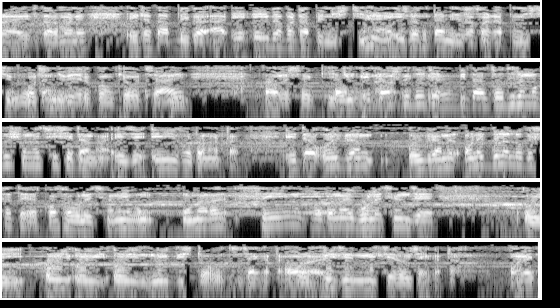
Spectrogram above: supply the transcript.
রাইট তার মানে এটা তো আপনি এই ব্যাপারটা আপনি নিশ্চিত হ্যাঁ, এই ব্যাপারটা আমি ব্যাপারটা আপনি নিশ্চিত করছেন যদি এরকম কেউ চায় তাহলে সে কি এটা শুধু যে পিতা চৌধুরীর মুখে শুনেছি সেটা না এই যে এই ঘটনাটা। এটা ওই গ্রাম ওই গ্রামের অনেকগুলো লোকের সাথে কথা বলেছি আমি এবং ওনারা সেম ঘটনায় বলেছেন যে ওই ওই ওই ওই নির্দিষ্ট জায়গাটা. নিচের ওই জায়গাটা। অনেক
